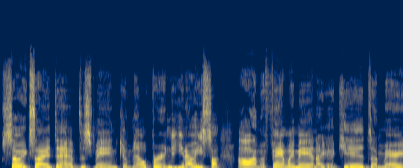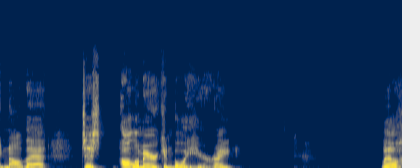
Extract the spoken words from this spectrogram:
so excited to have this man come help her. And, you know, he's talking, oh, I'm a family man. I got kids. I'm married and all that. Just all American boy here, right? Well,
